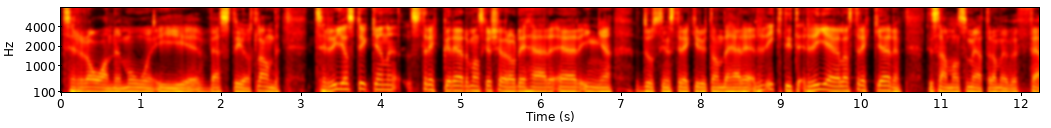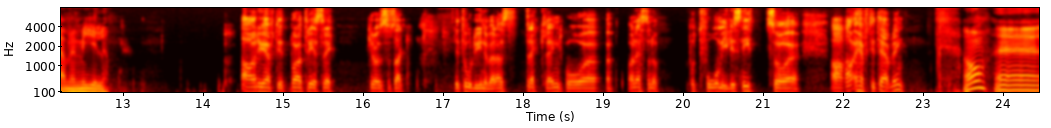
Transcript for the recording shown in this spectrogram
Tranemo i Västergötland. Tre stycken sträckor är det man ska köra och det här är inga dussinsträckor utan det här är riktigt rejäla sträckor. Tillsammans så mäter de över fem mil. Ja, det är häftigt. Bara tre sträckor och som sagt, det tog innebära en sträcklängd på nästan upp på två mil i snitt. Så ja, häftig tävling. Ja, eh,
